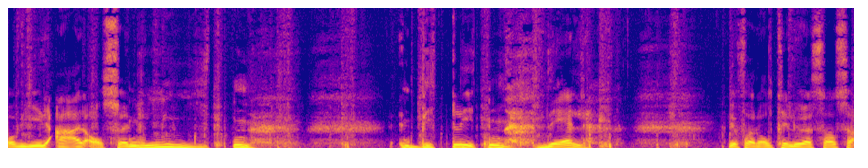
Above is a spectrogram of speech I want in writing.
Og vi er altså en liten En bitte liten del. I forhold til USA så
